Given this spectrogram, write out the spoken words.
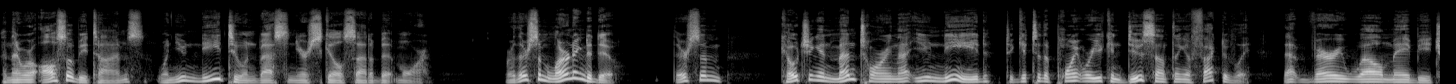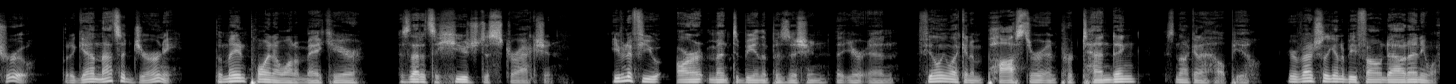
And there will also be times when you need to invest in your skill set a bit more, where there's some learning to do. There's some coaching and mentoring that you need to get to the point where you can do something effectively. That very well may be true. But again, that's a journey. The main point I want to make here is that it's a huge distraction. Even if you aren't meant to be in the position that you're in, feeling like an imposter and pretending is not going to help you. You're eventually going to be found out anyway.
